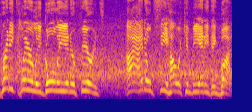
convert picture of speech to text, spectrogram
pretty clearly goalie interference. I, I, don't see how it can be anything but.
